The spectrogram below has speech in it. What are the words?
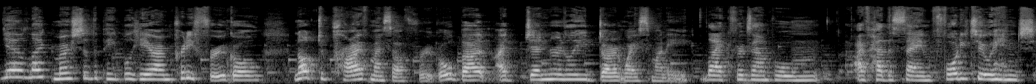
Yeah, like most of the people here, I'm pretty frugal. Not deprive myself frugal, but I generally don't waste money. Like, for example, I've had the same 42 inch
